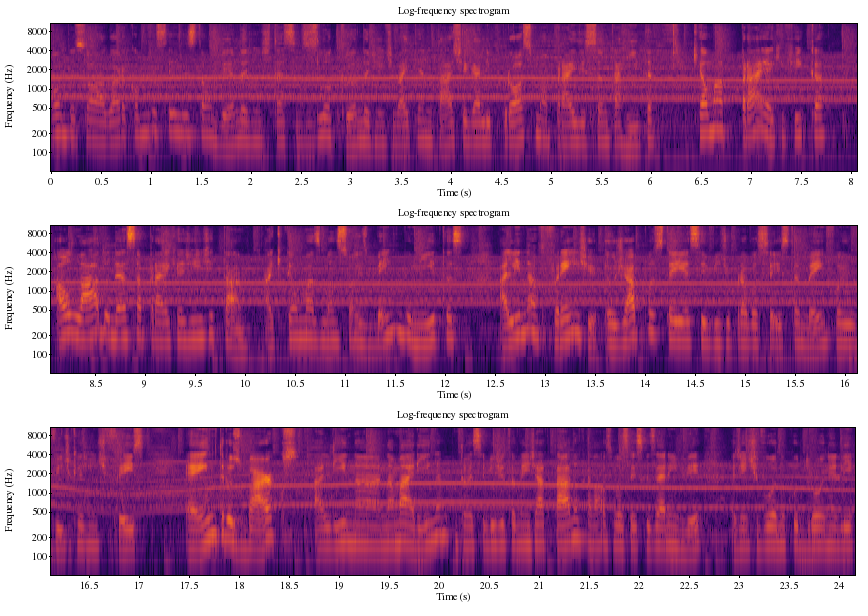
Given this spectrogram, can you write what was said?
Bom, pessoal, agora como vocês estão vendo, a gente está se deslocando, a gente vai tentar chegar ali próximo à praia de Santa Rita, que é uma praia que fica ao lado dessa praia que a gente tá. Aqui tem umas mansões bem bonitas. Ali na frente, eu já postei esse vídeo para vocês também, foi o vídeo que a gente fez é, entre os barcos, ali na, na marina. Então esse vídeo também já tá no canal, se vocês quiserem ver. A gente voando com o drone ali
